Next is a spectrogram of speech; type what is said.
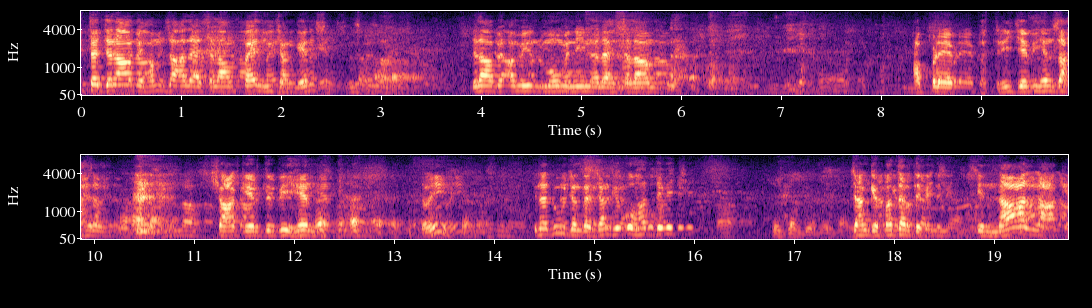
کہ جناب حمزہ علیہ السلام پہلی جنگ ہے نا سی جناب امیر المومنین علیہ السلام کو اپنے بھتریجے بھی ہیں ظاہر شاگرد بھی ہیں۔ نہیں؟ انہاں دو جنگ جنگ احد دے وچ، جنگ بدر دے وچ۔ یہ نال لا کے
